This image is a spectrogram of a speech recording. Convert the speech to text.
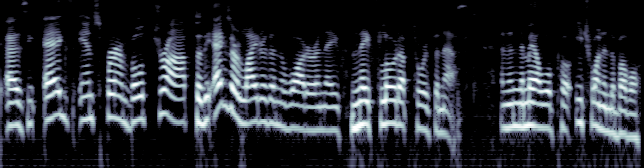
as the eggs and sperm both drop, so the eggs are lighter than the water and they, and they float up towards the nest. And then the male will put each one in the bubble.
